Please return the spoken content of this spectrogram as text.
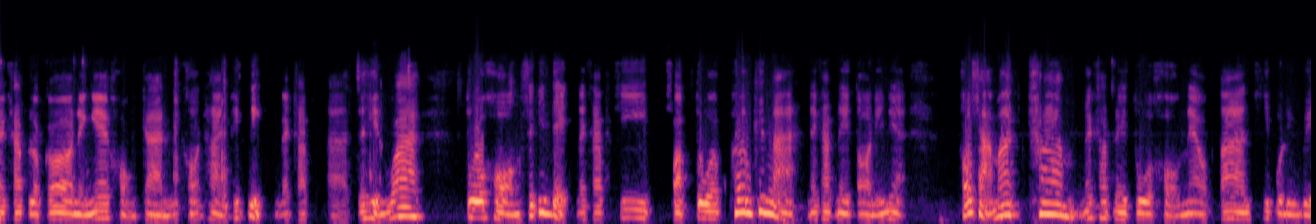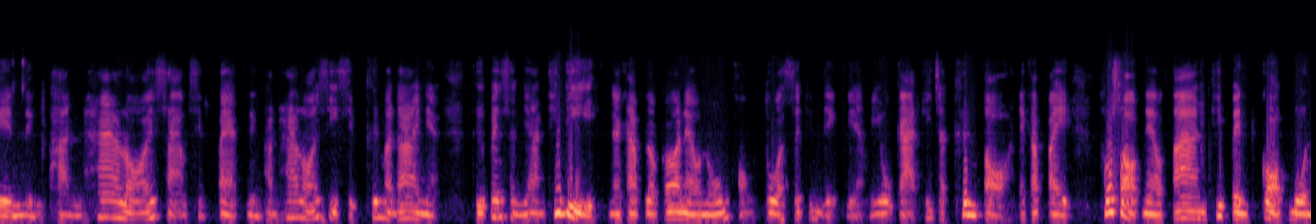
นะครับแล้วก็ในแง่ของการวิเคราะห์ทางเทคนิคนะครับอ่าจะเห็นว่า ตัวของ SET Index นะครับที่ปรับตัวเพิ่มขึ้นมานะครับในตอนนี้เนี่ยเขาสามารถข้ามนะครับในตัวของแนวต้านที่บริเวณ 1,538 1,540 ขึ้นมาได้เนี่ยถือเป็นสัญญาณที่ดีนะครับแล้วก็แนวโน้มของตัว SET Index เนี่ยมีโอกาสที่จะขึ้นต่อนะครับไปทดสอบแนวต้านที่เป็นกรอบบน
